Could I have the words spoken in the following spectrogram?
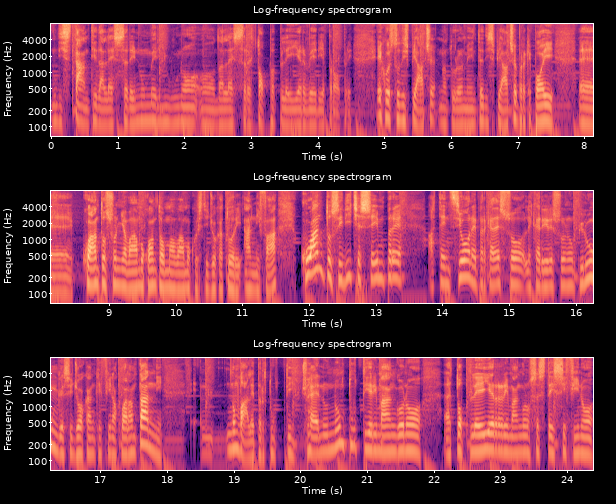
distanti dall'essere numeri uno o dall'essere top player veri e propri. E questo dispiace, naturalmente dispiace, perché poi eh, quanto sognavamo, quanto amavamo questi giocatori anni fa, quanto si dice sempre attenzione perché adesso le carriere sono più lunghe, si gioca anche fino a 40 anni. Ehm, non vale per tutti, cioè non, non tutti rimangono eh, top player, rimangono se stessi fino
